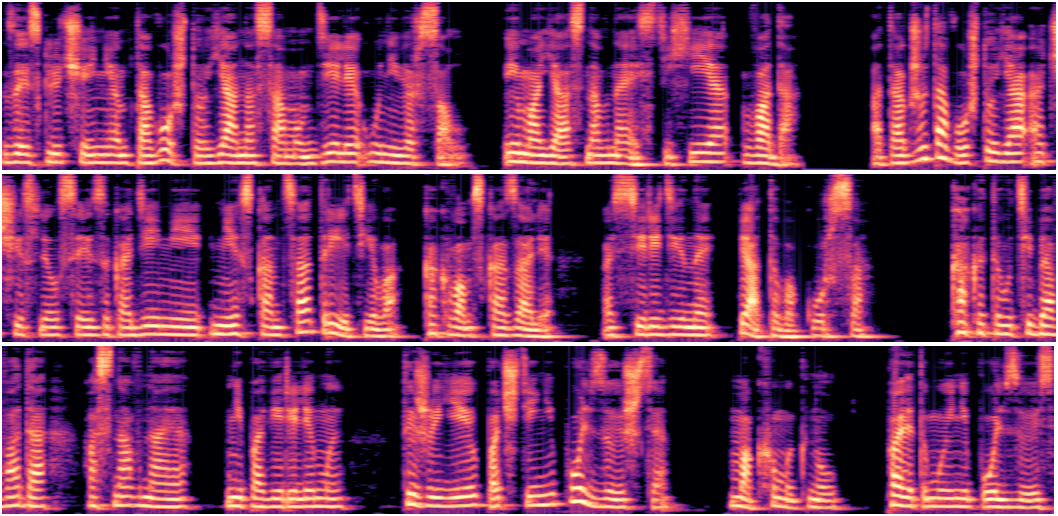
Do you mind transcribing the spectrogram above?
за исключением того, что я на самом деле универсал, и моя основная стихия — вода, а также того, что я отчислился из Академии не с конца третьего, как вам сказали, а с середины пятого курса. «Как это у тебя вода основная?» — не поверили мы. «Ты же ею почти не пользуешься». Мак хмыкнул. «Поэтому и не пользуюсь,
